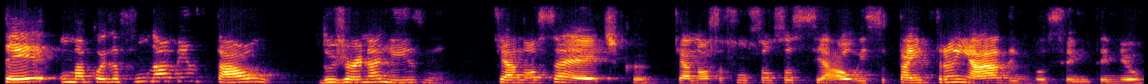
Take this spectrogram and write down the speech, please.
ter uma coisa fundamental do jornalismo, que é a nossa ética, que é a nossa função social. Isso está entranhado em você, entendeu?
